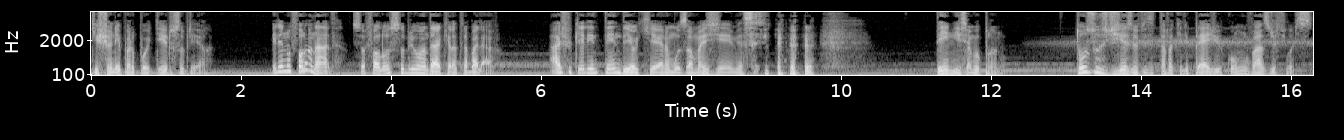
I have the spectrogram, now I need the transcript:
Questionei para o porteiro sobre ela. Ele não falou nada, só falou sobre o andar que ela trabalhava. Acho que ele entendeu que éramos almas gêmeas. Dei início ao meu plano. Todos os dias eu visitava aquele prédio com um vaso de flores.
